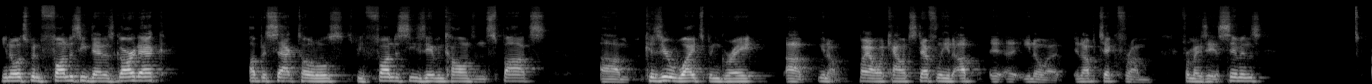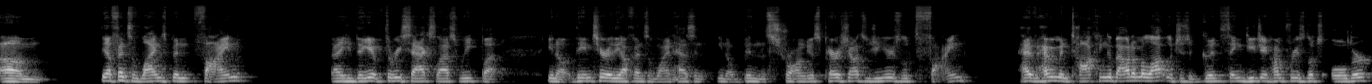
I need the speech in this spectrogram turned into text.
You know, it's been fun to see Dennis Gardeck up his sack totals. It's been fun to see Zaven Collins in spots. Um, Kyzir White's been great uh, you know, by all accounts, definitely an up, uh, uh you know, a, an uptick from from Isaiah Simmons. Um, the offensive line's been fine. They gave three sacks last week, but you know, the interior of the offensive line hasn't, you know, been the strongest. Paris Johnson Jr. has looked fine. Have, haven't been talking about him a lot, which is a good thing. DJ Humphries looks older.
